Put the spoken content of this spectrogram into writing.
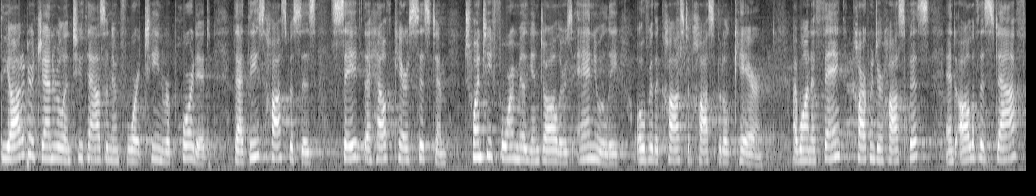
The Auditor General in 2014 reported that these hospices saved the healthcare system $24 million annually over the cost of hospital care. I want to thank Carpenter Hospice and all of the staff,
